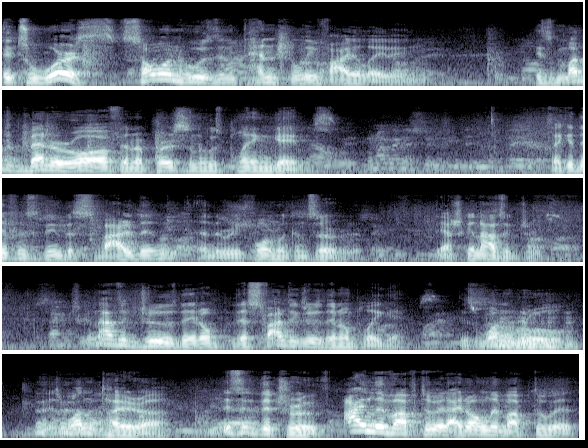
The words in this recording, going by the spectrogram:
It's worse. Someone who is intentionally violating is much better off than a person who's playing games. It's like a difference between the Sephardim and the Reform and Conservative, the Ashkenazic Jews. Ashkenazic Jews, they don't. The Sephardic Jews, they don't play games. There's one rule. There's one Torah. This is the truth. I live up to it. I don't live up to it.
